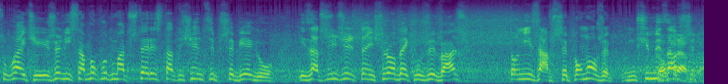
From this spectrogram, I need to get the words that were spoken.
Słuchajcie, jeżeli samochód ma 400 tysięcy przebiegu i zaczniecie ten środek używać, to nie zawsze pomoże. Musimy To zawsze prawda.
